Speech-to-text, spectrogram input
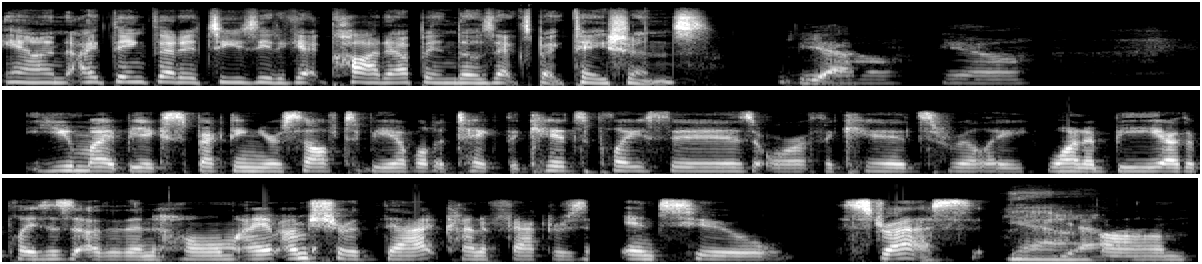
And I think that it's easy to get caught up in those expectations. Yeah. yeah, yeah. You might be expecting yourself to be able to take the kids places, or if the kids really want to be other places other than home. I, I'm sure that kind of factors into stress Yeah. Yeah. Um,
